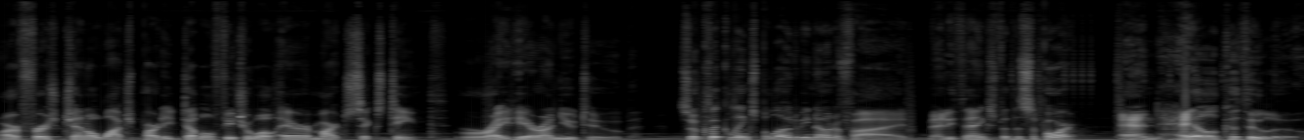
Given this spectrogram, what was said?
Our first channel watch party double feature will air March 16th, right here on YouTube. So click links below to be notified. Many thanks for the support, and Hail Cthulhu!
